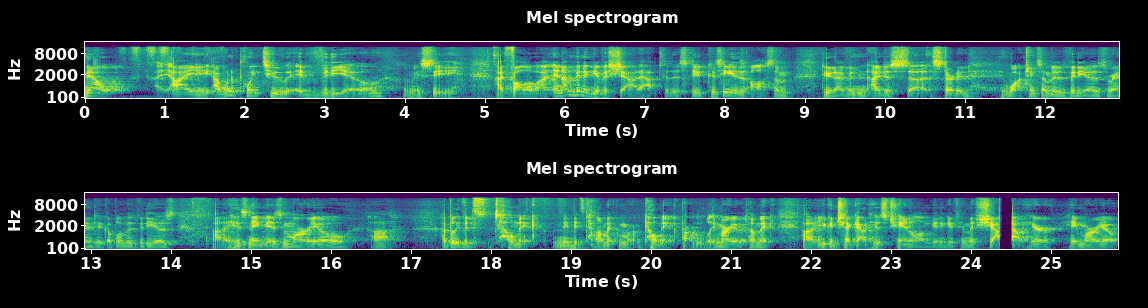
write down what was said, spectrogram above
Now, I, I want to point to a video. Let me see. I follow, and I'm going to give a shout out to this dude because he is awesome, dude. I've been, I just uh, started watching some of his videos, ran into a couple of his videos. Uh, his name is Mario. Uh, I believe it's Tomic. Maybe it's Tomic, Tomic probably, Mario Tomic. Uh, you can check out his channel. I'm going to give him a shout out here. Hey Mario,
